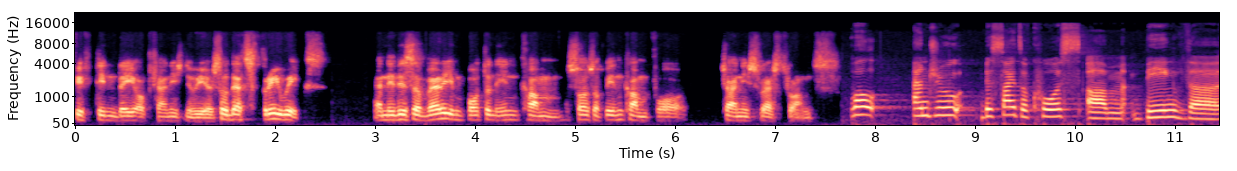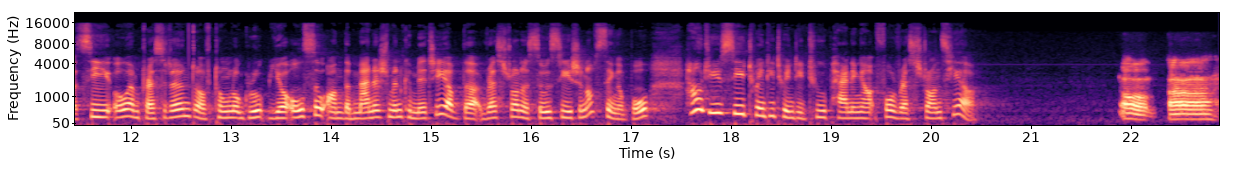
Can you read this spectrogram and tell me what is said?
15th day of Chinese New Year. So that's three weeks. And it is a very important income source of income for Chinese restaurants. Well, Andrew, besides, of course, um, being the CEO and president of TungLok Group, you're also on the management committee of the Restaurant Association of Singapore. How do you see 2022 panning out for restaurants here? Oh, uh,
